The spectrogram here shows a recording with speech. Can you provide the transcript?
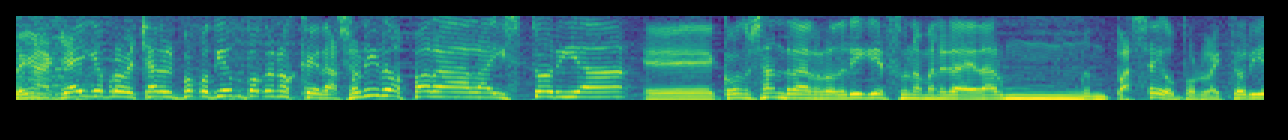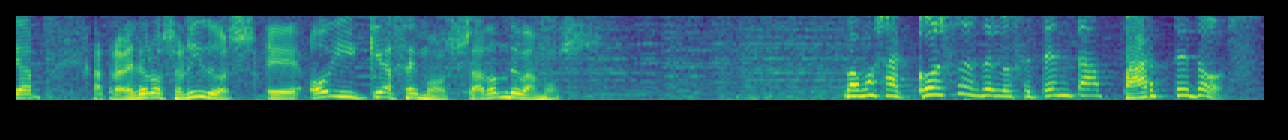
Venga, que hay que aprovechar el poco tiempo que nos queda. Sonidos para la historia eh, con Sandra Rodríguez, una manera de dar un paseo por la historia a través de los sonidos. Eh, Hoy, ¿qué hacemos? ¿A dónde vamos? Vamos a Cosas de los 70, parte 2.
